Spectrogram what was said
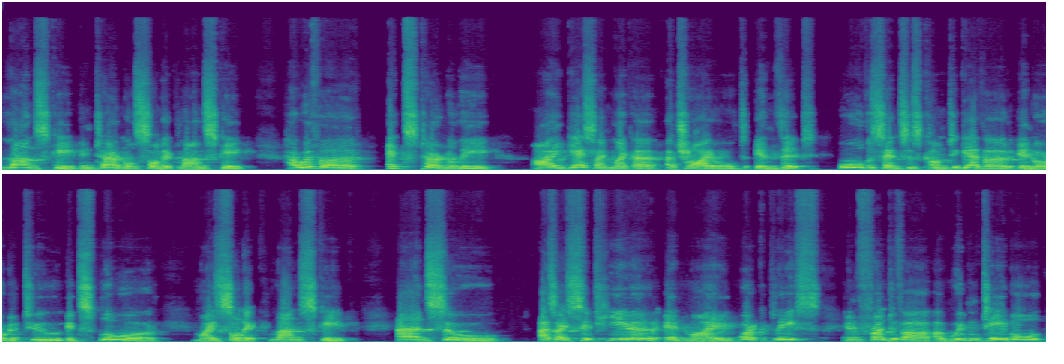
landscape, internal sonic landscape. However, externally, I guess I'm like a, a child in that all the senses come together in order to explore my sonic landscape. And so as I sit here in my workplace in front of a, a wooden table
